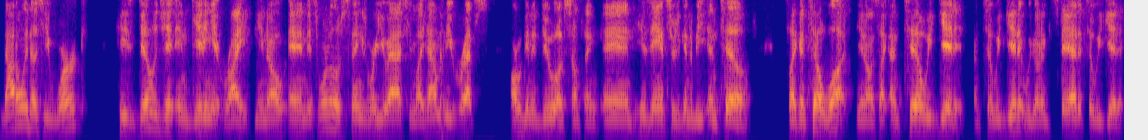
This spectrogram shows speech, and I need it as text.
not only does he work, he's diligent in getting it right. You know, and it's one of those things where you ask him like, how many reps are we going to do of something? And his answer is going to be until. It's like until what? You know, it's like until we get it. Until we get it, we're going to stay at it till we get it.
